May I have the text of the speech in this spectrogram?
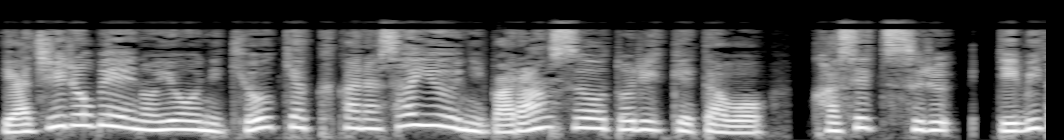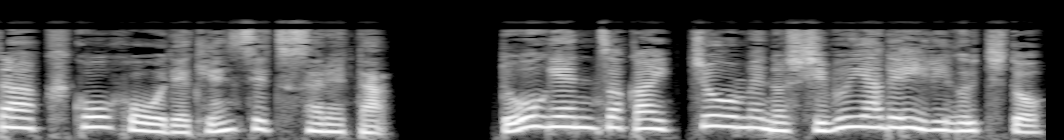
矢印塀のように橋脚から左右にバランスを取り桁を仮設するディビダーク工法で建設された。道玄坂一丁目の渋谷出入り口と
